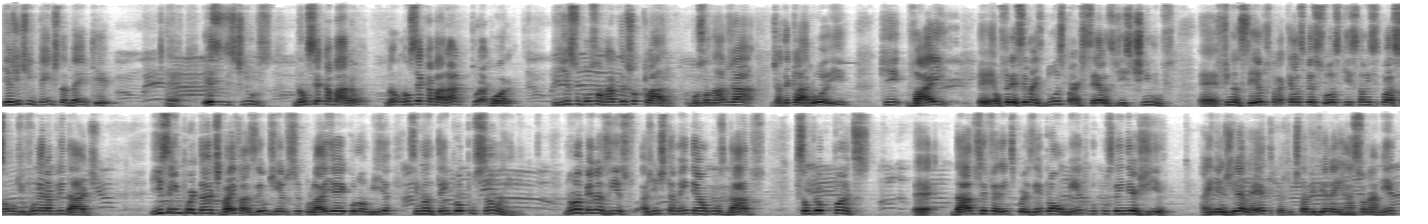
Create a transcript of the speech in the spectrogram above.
E a gente entende também que é, esses estímulos não se acabarão, não, não se acabará por agora. E isso o Bolsonaro deixou claro. O Bolsonaro já, já declarou aí que vai é, oferecer mais duas parcelas de estímulos é, financeiros para aquelas pessoas que estão em situação de vulnerabilidade. Isso é importante, vai fazer o dinheiro circular e a economia se manter em propulsão ainda. Não apenas isso, a gente também tem alguns dados que são preocupantes. É, dados referentes, por exemplo, ao aumento do custo da energia. A energia elétrica, a gente está vivendo aí racionamento,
